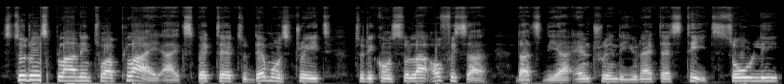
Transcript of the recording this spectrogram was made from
Students planning to apply are expected to demonstrate to the consular officer that they are entering the United States solely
